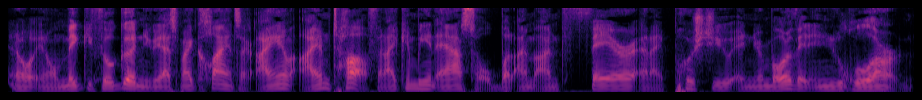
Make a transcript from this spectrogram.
you know, you know make you feel good. And you can ask my clients like I am I am tough, and I can be an asshole, but I'm I'm fair, and I push you, and you're motivated, and you learn.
